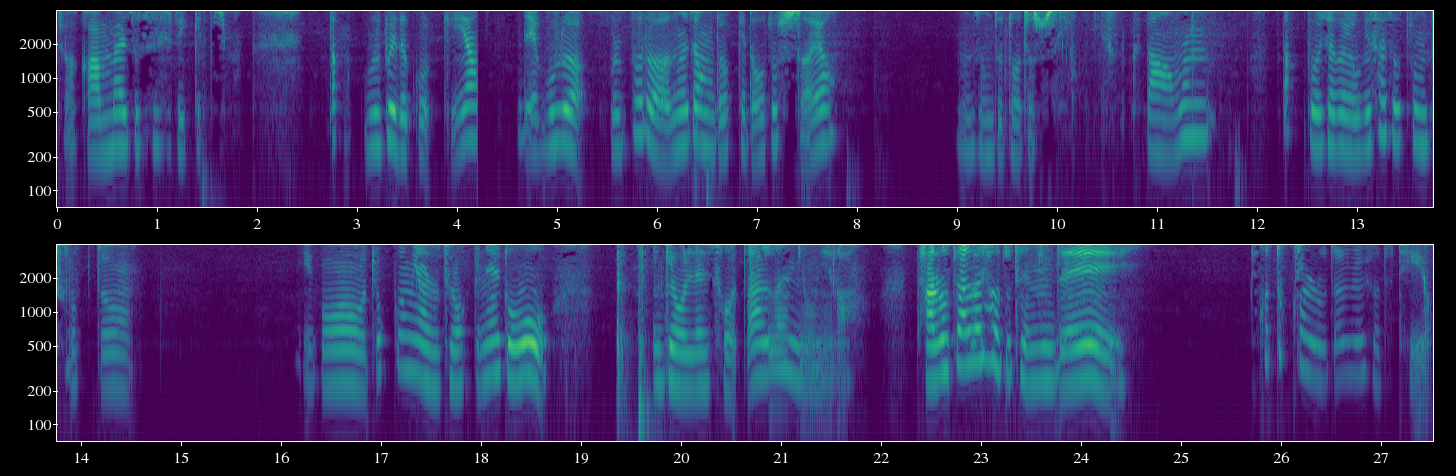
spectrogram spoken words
저 아까 안 말해줬을 수도 있겠지만. 딱 물풀 넣고 올게요. 네, 물을, 물풀을 어느 정도 이렇게 넣어줬어요. 어느 정도 넣어주세요. 그 다음은 딱불 제가 여기 살짝 좀 더럽죠. 이거 조금이라도 들었긴 해도 이게 원래 저 자른 용이라. 자로 자르셔도 되는데 커트칼로 자르셔도 돼요.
